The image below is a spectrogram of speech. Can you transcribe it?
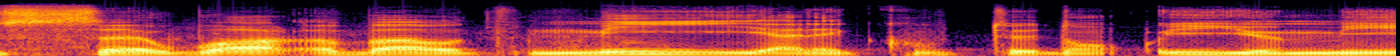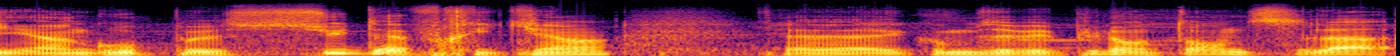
Youth, What About Me à l'écoute dans Yumi, un groupe sud-africain. Euh, comme vous avez pu l'entendre, là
